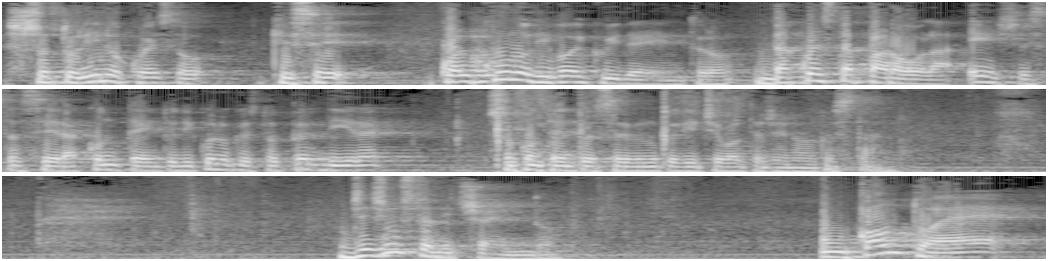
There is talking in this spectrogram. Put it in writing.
Sottolineo questo, che se qualcuno di voi qui dentro da questa parola esce stasera contento di quello che sto per dire, sono contento di essere venuto dieci volte a Genova quest'anno. Gesù sta dicendo, un conto è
